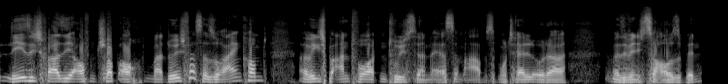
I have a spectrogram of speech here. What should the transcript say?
lese ich quasi auf dem Job auch mal durch, was da so reinkommt, aber wirklich beantworten tue ich es dann erst am Abend im Hotel oder also wenn ich zu Hause bin.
